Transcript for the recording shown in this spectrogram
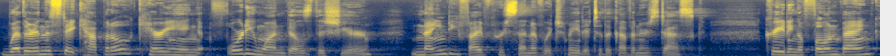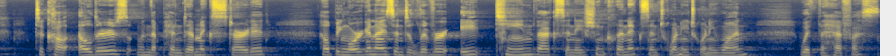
whether in the state capitol, carrying 41 bills this year, 95% of which made it to the governor's desk, creating a phone bank to call elders when the pandemic started, helping organize and deliver 18 vaccination clinics in 2021 with the Jefas,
